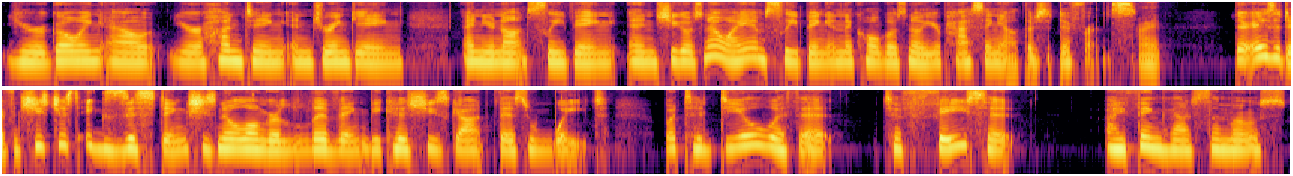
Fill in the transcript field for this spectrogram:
you're going out you're hunting and drinking and you're not sleeping. And she goes no i am sleeping. And nicole goes no you're passing out. There's a difference. Right. there is a difference. She's just existing. She's no longer living because she's got this weight. But to deal with it to face it i think that's the most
